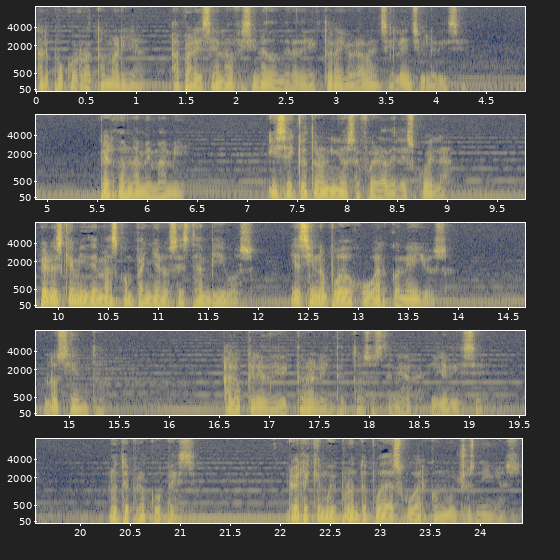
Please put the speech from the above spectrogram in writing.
Al poco rato María aparece en la oficina donde la directora lloraba en silencio y le dice, Perdóname, mami, Hice que otro niño se fuera de la escuela, pero es que mis demás compañeros están vivos y así no puedo jugar con ellos. Lo siento. A lo que la directora le intentó sostener y le dice, No te preocupes, yo haré que muy pronto puedas jugar con muchos niños,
